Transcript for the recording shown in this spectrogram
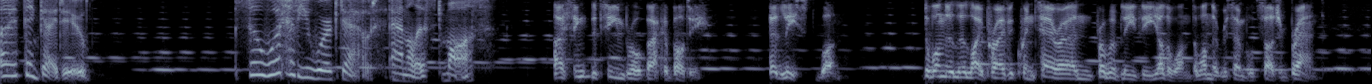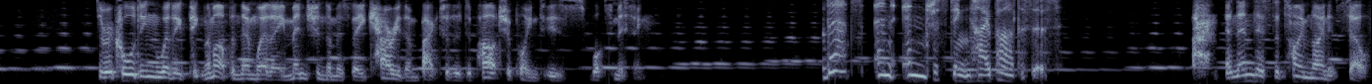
I think I do. So, what have you worked out, Analyst Moss? I think the team brought back a body. At least one. The one that looked like Private Quintero, and probably the other one, the one that resembled Sergeant Brand. The recording where they pick them up and then where they mention them as they carry them back to the departure point is what's missing. That's an interesting hypothesis. And then there's the timeline itself.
